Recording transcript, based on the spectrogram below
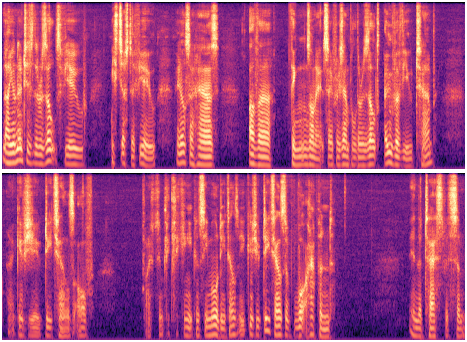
Now you'll notice the results view is just a view. It also has other things on it. So for example, the result overview tab that gives you details of by simply clicking you can see more details. It gives you details of what happened in the test with some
